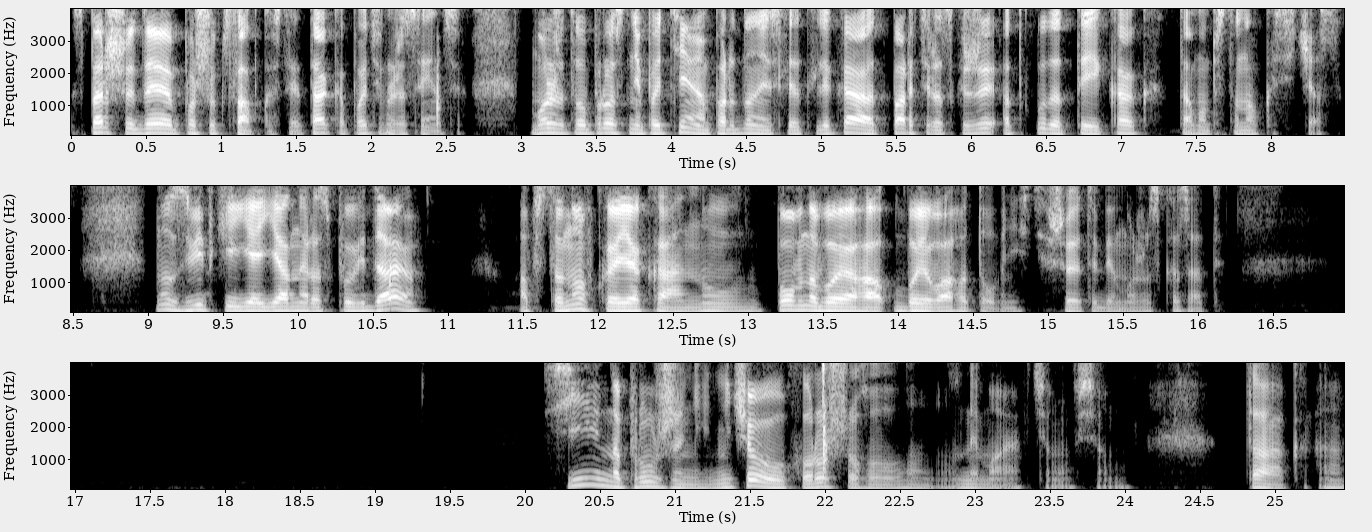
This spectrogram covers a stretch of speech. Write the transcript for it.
Спершу йде пошук слабкостей, так, а потім вже сенси. Может, вопрос не по теме, пардон, если отвлекаю от партии, расскажи, откуда ты и как там обстановка сейчас. Ну, звідки я, я не розповідаю. Обстановка яка? Ну, повна бойова, бойова готовність. Що я тобі можу сказати? Всі напружені, нічого хорошого немає в цьому всьому. Так, е,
